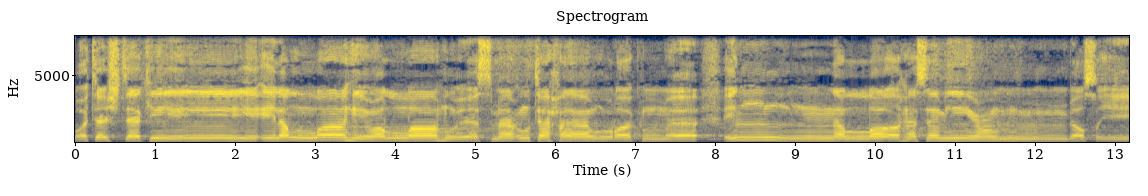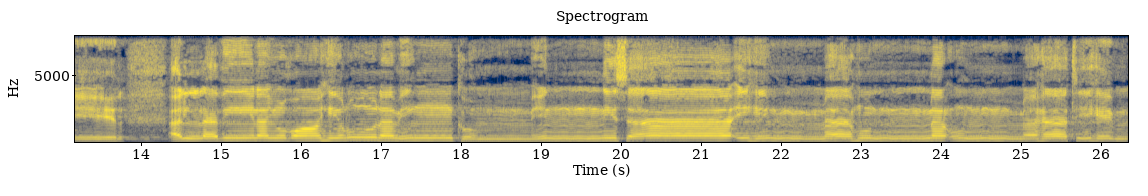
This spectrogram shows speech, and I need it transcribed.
وتشتكي إلى الله والله يسمع تحاوركما. إن الله سميع بصير. الذين يظاهرون منكم من نسائهم ما هن أمهاتهم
